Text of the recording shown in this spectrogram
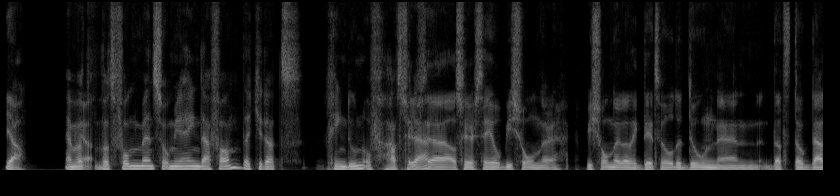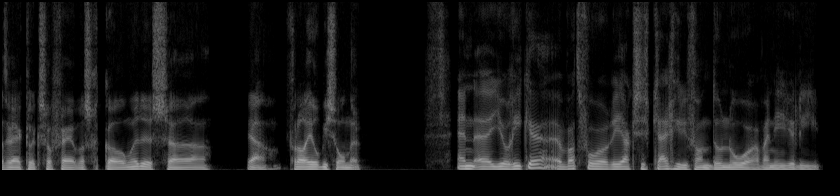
ja. En wat, wat vonden mensen om je heen daarvan? Dat je dat ging doen of had gedaan? Uh, als eerste heel bijzonder. Bijzonder dat ik dit wilde doen en dat het ook daadwerkelijk zover was gekomen. Dus uh, ja, vooral heel bijzonder. En uh, Jorike, wat voor reacties krijgen jullie van donoren wanneer jullie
